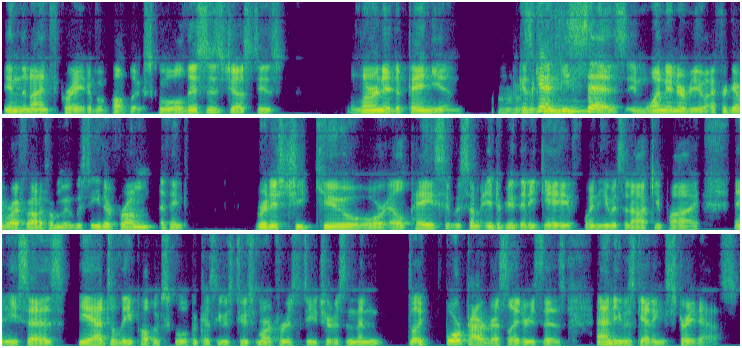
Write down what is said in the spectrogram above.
in the ninth grade of a public school. This is just his learned opinion. Because again, he Hmm. says in one interview, I forget where I got it from. It was either from, I think, British GQ or El País. It was some interview that he gave when he was at Occupy, and he says he had to leave public school because he was too smart for his teachers. And then, like four paragraphs later, he says, and he was getting straight F's.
